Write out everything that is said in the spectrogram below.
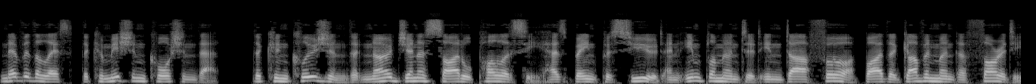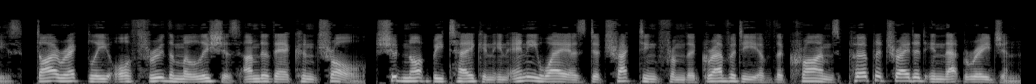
Nevertheless, the Commission cautioned that the conclusion that no genocidal policy has been pursued and implemented in Darfur by the government authorities, directly or through the militias under their control, should not be taken in any way as detracting from the gravity of the crimes perpetrated in that region.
